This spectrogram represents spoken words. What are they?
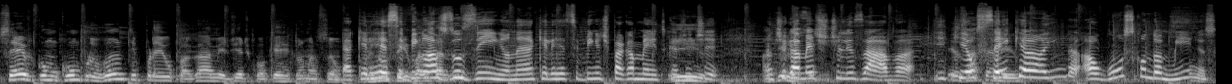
serve como comprovante para eu pagar mediante qualquer reclamação. É aquele recibinho azulzinho, né? Aquele recibinho de pagamento que a gente antigamente utilizava. E que Exatamente. eu sei que ainda alguns condomínios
